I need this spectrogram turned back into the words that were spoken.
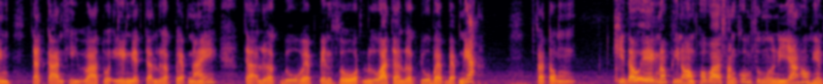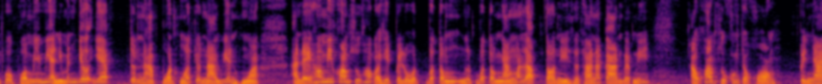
ง จัดการที่ว่าตัวเองเนี่ยจะเลือกแบบไหน จะเลือกอยู่แบบเป็นโสด หรือว่าจะเลือกอยู่แบบแบบเนี้ยก็ต้องคิดเอาเองเนาะพี่น้องเพราะว่าสังคมซุมือนี้ย่างเฮาเห็นผัวผัวเมียเมียนี่มันเยอะแยะ จนหนาปวดหัวจนหนาเวียนหัว อันใดเฮามีความสุขเฮาก็เฮ็ดไปโหลดบ่ต้องงึดบ่ต้องยั้งมันละตอนนี้สถานการณ์แบบนี้ เอาความสุขของเจ้าของเป็นใหญ่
